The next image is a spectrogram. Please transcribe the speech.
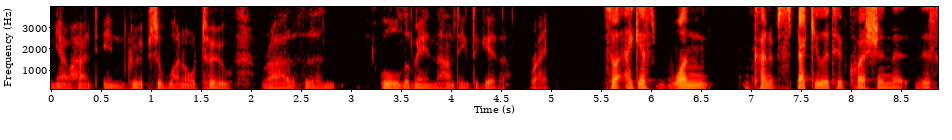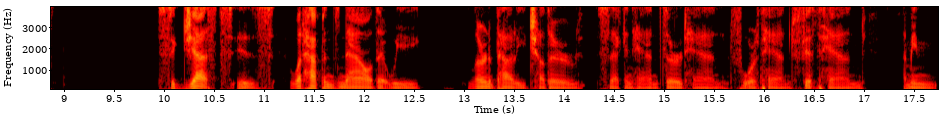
you know, hunt in groups of one or two rather than all the men hunting together. Right. So I guess one kind of speculative question that this suggests is what happens now that we learn about each other secondhand, third hand, fourth hand, fifth hand. I mean,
